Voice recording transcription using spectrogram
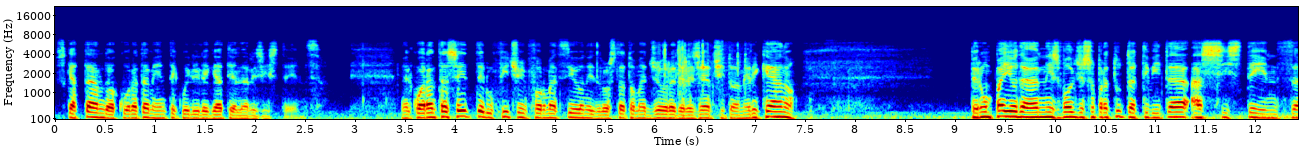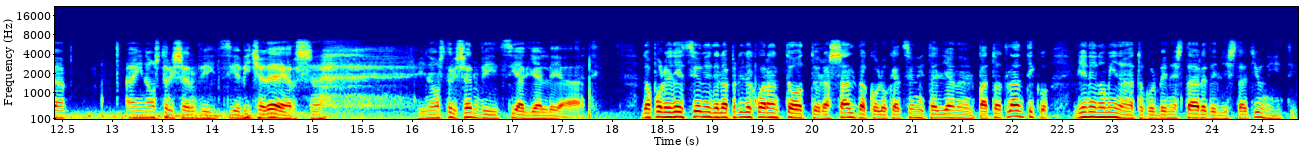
scattando accuratamente quelli legati alla resistenza. Nel 1947 l'ufficio informazioni dello Stato Maggiore dell'esercito americano per un paio d'anni svolge soprattutto attività assistenza ai nostri servizi e viceversa, i nostri servizi agli alleati. Dopo le elezioni dell'aprile 48 e la salda collocazione italiana nel patto atlantico, viene nominato col benestare degli Stati Uniti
